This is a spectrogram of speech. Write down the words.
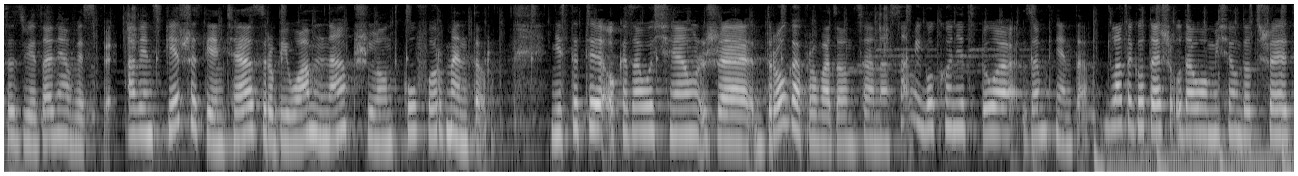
ze zwiedzania wyspy. A więc pierwsze zdjęcia zrobiłam na przylądku Formentor. Niestety okazało się, że droga prowadząca na sam jego koniec była zamknięta. Dlatego też udało mi się dotrzeć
